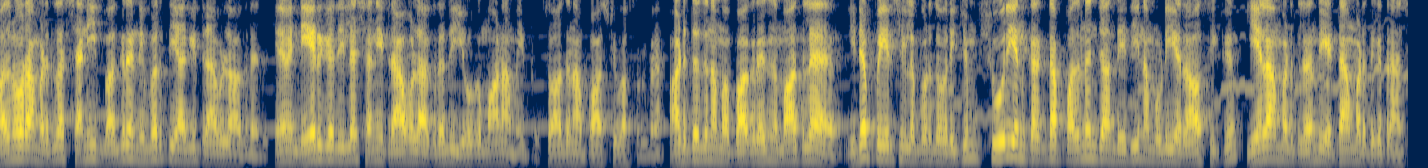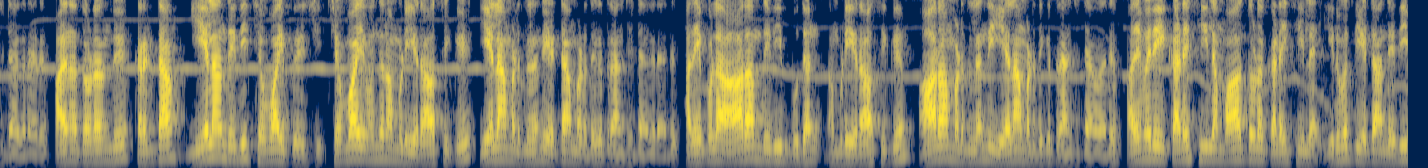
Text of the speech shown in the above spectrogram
பதினோராம் இடத்துல சனி வக்ர நிவர்த்தி ஆகி டிராவல் ஆகுறாரு. எனவே நேர்கதியில சனி டிராவல் ஆகுறது யோகமான அமைப்பு. சோ அதை நான் பாசிட்டிவா சொல்றேன். அடுத்தது நம்ம பாக்குறது இந்த மாதத்துல இடப்பெயர்ச்சிகளை பொறுத்த வரைக்கும் சூரியன் கரெக்டா பதினஞ்சாம் தேதி நம்மளுடைய ராசிக்கு ஏழாம் இடத்துல இருந்து எட்டாம் இடத்துக்கு டிரான்சிட் ஆகுறாரு. அதனை தொடர்ந்து கரெக்டா ஏழாம் தேதி செவ்வாய் பயிற்சி செவ்வாய் வந்து நம்முடைய ராசிக்கு ஏழாம் இடத்துல இருந்து எட்டாம் இடத்துக்கு டிரான்சிட் ஆகிறாரு. அதே போல ஆறாம் தேதி புதன் நம்முடைய ராசிக்கு ஆறாம் இடத்துல இருந்து ஏழாம் இடத்துக்கு டிரான்சிட் ஆவாரு. அதே மாதிரி கடைசியில மாதத்தோட கடைசியில இருபத்தி எட்டாம் தேதி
